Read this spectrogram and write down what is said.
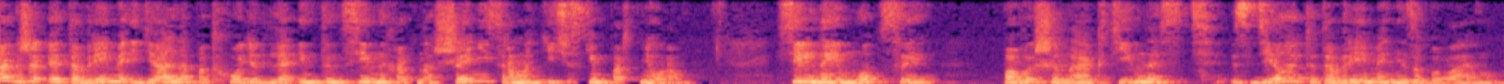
Также это время идеально подходит для интенсивных отношений с романтическим партнером. Сильные эмоции, повышенная активность сделают это время незабываемым.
